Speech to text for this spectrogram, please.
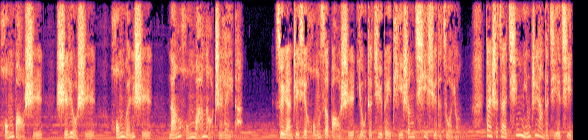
红宝石、石榴石、红纹石、南红玛瑙之类的。虽然这些红色宝石有着具备提升气血的作用，但是在清明这样的节气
